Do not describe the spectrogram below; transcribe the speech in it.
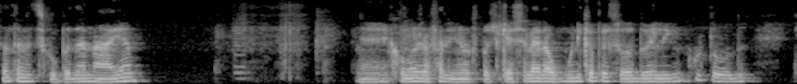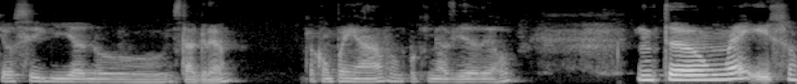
Santana, desculpa, da Naya. É, como eu já falei em outro podcast, ela era a única pessoa do elenco todo que eu seguia no Instagram, que acompanhava um pouquinho a vida dela. Então é isso.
